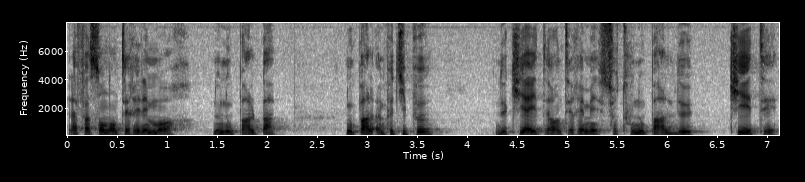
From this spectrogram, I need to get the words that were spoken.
la façon d'enterrer les morts ne nous parle pas, nous parle un petit peu de qui a été enterré, mais surtout nous parle de qui étaient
